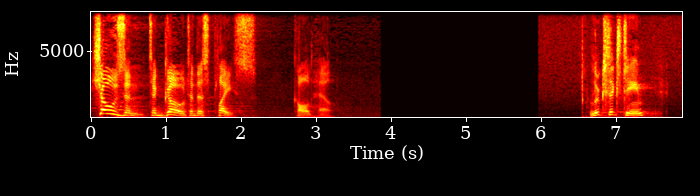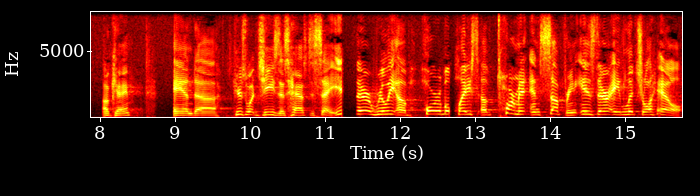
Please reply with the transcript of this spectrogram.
chosen to go to this place called hell. Luke 16, okay? And uh, here's what Jesus has to say Is there really a horrible place of torment and suffering? Is there a literal hell?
